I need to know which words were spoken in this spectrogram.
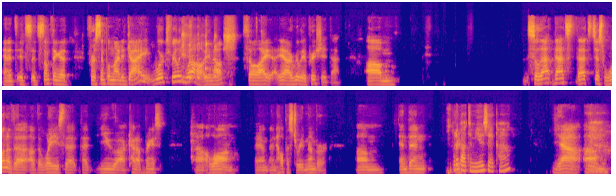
And it's it's it's something that for a simple-minded guy works really well you know? So i yeah i really appreciate that. Um so that that's that's just one of the of the ways that that you uh, kind of bring us uh, along and and help us to remember. Um and then what about the music huh? Yeah um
